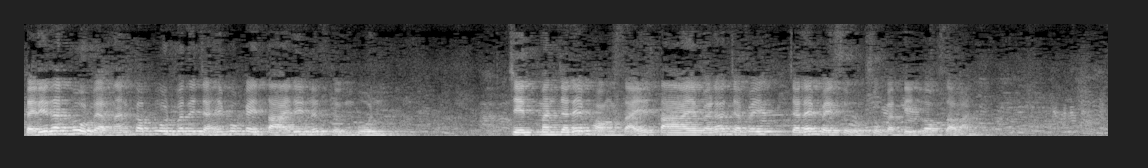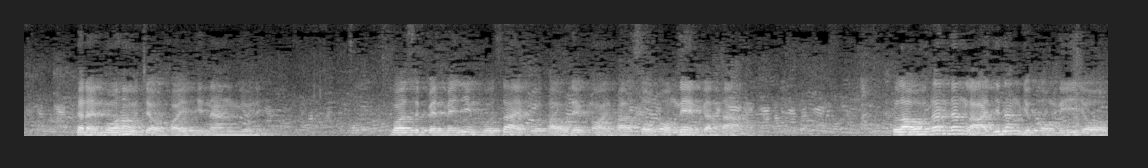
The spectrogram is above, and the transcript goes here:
แต่ที่ท่านพูดแบบนั้นก็พูดเพื่อที่จะให้พวกใกล้ตายได้นึกถึงบุญ จิตมันจะได้ผ่องใสตายไปแล้วจะไปจะได้ไปสู่สุคติโลกสวรรค์ขนาดมัวเฮาเจ้าข่อยที่นั่งอยู่นี่ว่าจะเป็นแม่ยิ่งผู้ใส่ผู้เฒ่าเล็กหน่อยพระสงฆ์องค์เน่นกันตาม เราท่านทั้งหลายที่นั่งอยู่ตรงนี้โยม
